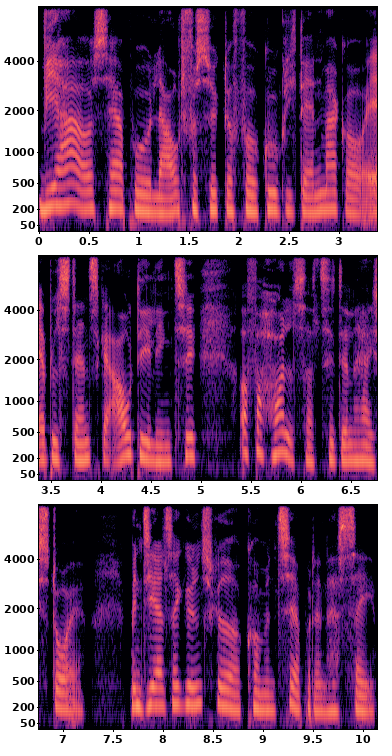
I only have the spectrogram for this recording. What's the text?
Vi har også her på Loud forsøgt at få Google Danmark og Apples danske afdeling til at forholde sig til den her historie. Men de har altså ikke ønsket at kommentere på den her sag.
